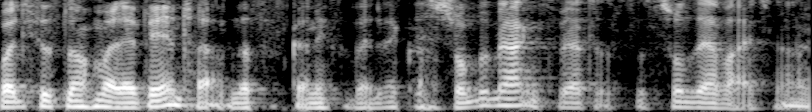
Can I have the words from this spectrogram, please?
wollte ich das nochmal erwähnt haben, dass das gar nicht so weit weg war. Das ist schon bemerkenswert, das ist schon sehr weit. Ja.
